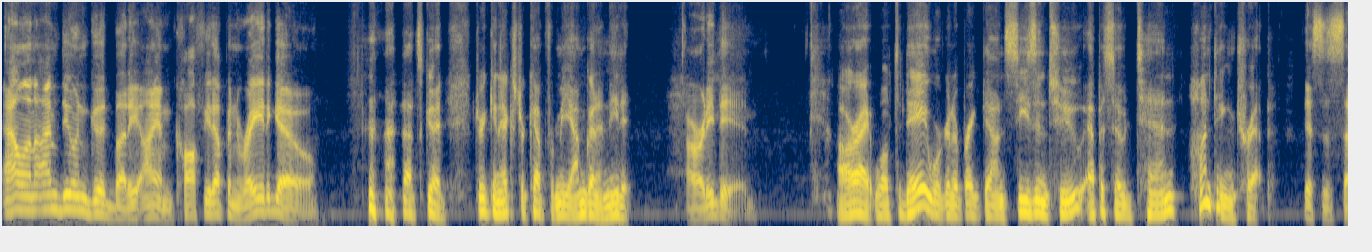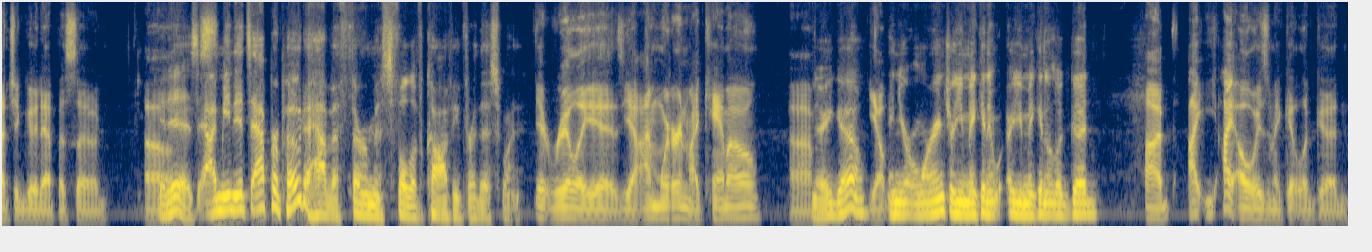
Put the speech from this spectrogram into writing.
Alan, I'm doing good, buddy. I am coffeeed up and ready to go. That's good. Drink an extra cup for me. I'm going to need it. Already did. All right. Well, today we're going to break down season two, episode 10, Hunting Trip. This is such a good episode. Uh, it is. I mean, it's apropos to have a thermos full of coffee for this one. It really is. Yeah, I'm wearing my camo. Um, there you go. Yep. And you're orange. Are you making it? Are you making it look good? Uh, I I always make it look good.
